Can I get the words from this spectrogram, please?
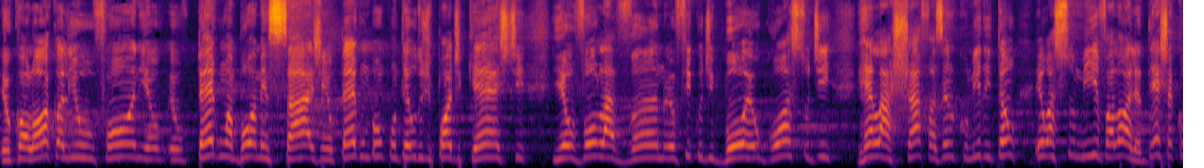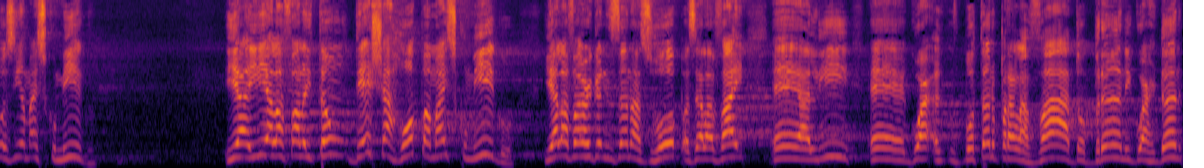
eu coloco ali o fone, eu, eu pego uma boa mensagem, eu pego um bom conteúdo de podcast, e eu vou lavando, eu fico de boa, eu gosto de relaxar fazendo comida, então eu assumi e falo: olha, deixa a cozinha mais comigo. E aí ela fala: então deixa a roupa mais comigo. E ela vai organizando as roupas, ela vai é, ali é, botando para lavar, dobrando e guardando,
